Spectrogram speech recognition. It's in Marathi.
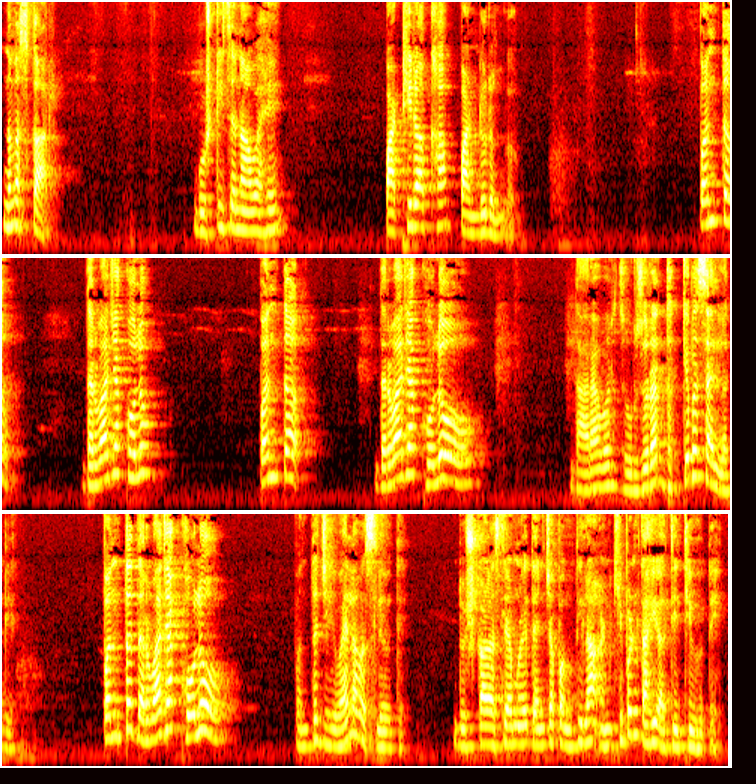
नमस्कार. गोष्टीचं नाव आहे पाठीराखा पांडुरंग. पंत दरवाजा खोलो. पंत दरवाजा खोलो. दारावर जोरजोरात धक्के बसायला लागले. पंत दरवाजा खोलो. पंत जेवायला बसले होते. दुष्काळ असल्यामुळे त्यांच्या पंक्तीला आणखी पण काही अतिथी होते.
